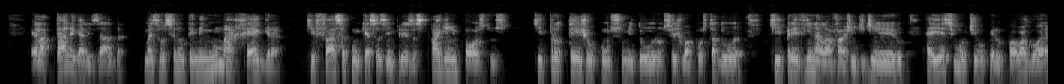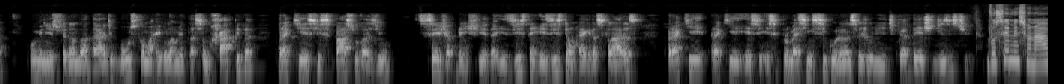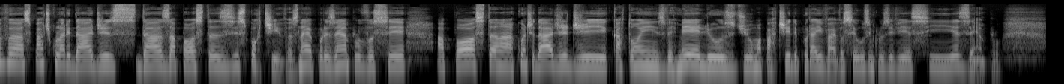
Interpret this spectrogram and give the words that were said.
ela está legalizada, mas você não tem nenhuma regra que faça com que essas empresas paguem impostos, que proteja o consumidor, ou seja, o apostador, que previna a lavagem de dinheiro. É esse o motivo pelo qual agora o ministro Fernando Haddad busca uma regulamentação rápida para que esse espaço vazio seja preenchida, existem, existam regras claras para que, que esse, esse promessa insegurança jurídica deixe de existir. Você mencionava as particularidades das apostas esportivas, né? Por exemplo, você aposta na quantidade de cartões vermelhos de uma partida e por aí vai. Você usa inclusive esse exemplo.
